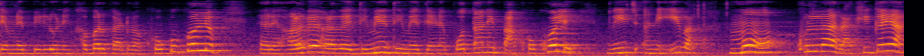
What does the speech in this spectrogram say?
તેમણે પિલ્લુની ખબર કાઢવા ખોખું ખોલ્યું. ત્યારે હળવે હળવે ધીમે ધીમે તેણે પોતાની પાંખો ખોલી દ્વિજ અને ઈવા મોં ખુલ્લા રાખી ગયા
